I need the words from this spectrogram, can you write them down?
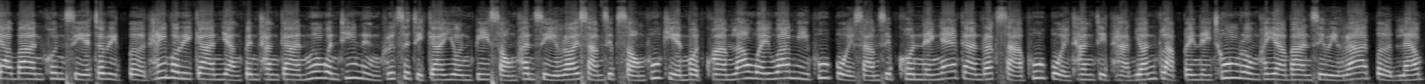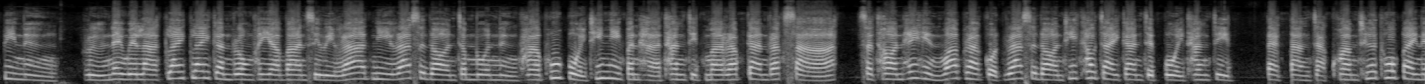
ยาบาลคนเสียจริตเปิดให้บริการอย่างเป็นทางการเมื่อวันที่ 1 พฤศจิกายน ปี 2432 ผู้เขียนบทความเล่าไว้ว่ามีผู้ป่วย 30 คนในแง่การรักษาผู้ป่วยทางจิตหากย้อนกลับไปในช่วงโรงพยาบาลสิริราชเปิดแล้วปีหนึ่ง หรือในเวลาใกล้ๆกันโรงพยาบาลสิริราชมีราษฎรจำนวนหนึ่งพาผู้ป่วยที่มีปัญหาทางจิตมารับการรักษา สะท้อนให้เห็นว่าปรากฏราษฎรที่เข้าใจการเจ็บป่วยทางจิต แตกต่างจากความเชื่อทั่วไปใน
